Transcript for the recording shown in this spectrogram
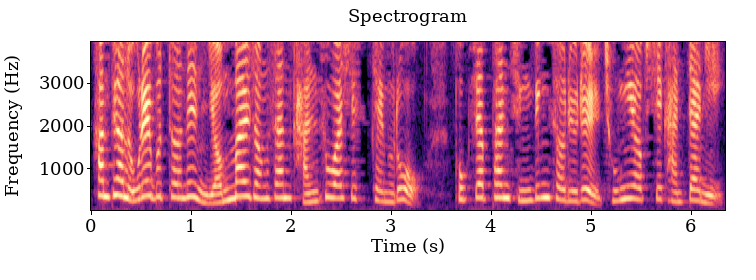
한편 올해부터는 연말 정산 간소화 시스템으로 복잡한 증빙 서류를 종이 없이 간단히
